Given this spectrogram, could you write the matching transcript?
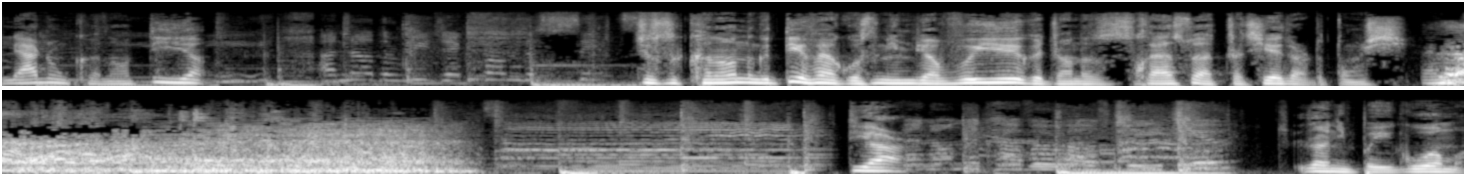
两种可能，第一。”就是可能那个电饭锅是你们家唯一一个真的还算值钱点的东西。第二.让你背锅嘛。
